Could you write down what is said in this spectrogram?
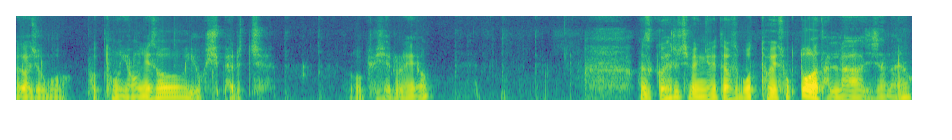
해가지고 뭐 보통 0에서 60 헤르츠로 표시를 해요. 그래서 그 헤르츠 변경에 따라서 모터의 속도가 달라지잖아요.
